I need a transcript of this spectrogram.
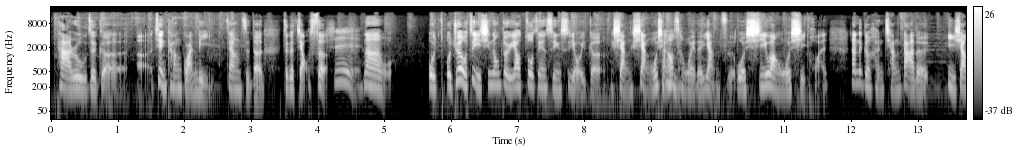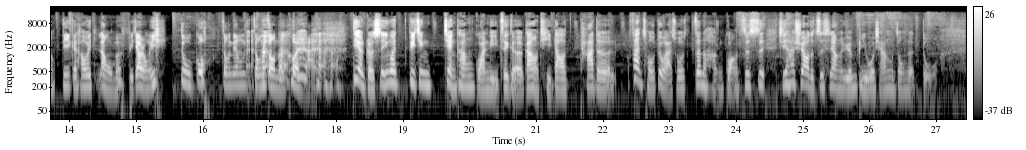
踏入这个呃健康管理这样子的这个角色。是，那我我我觉得我自己心中对于要做这件事情是有一个想象，我想要成为的样子，嗯、我希望我喜欢。那那个很强大的意向，第一个它会让我们比较容易度过 中间种种的困难。第二个是因为毕竟健康管理这个刚刚有提到它的。范畴对我来说真的很广，知识其实它需要的知识量远比我想象中的多。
